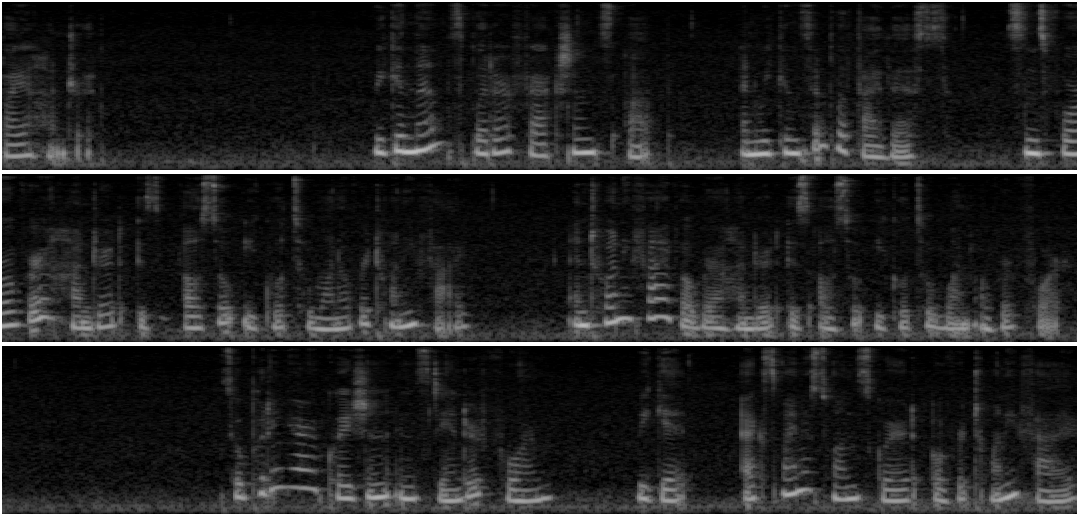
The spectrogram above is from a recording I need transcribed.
by 100. We can then split our fractions up, and we can simplify this since 4 over 100 is also equal to 1 over 25, and 25 over 100 is also equal to 1 over 4. So putting our equation in standard form, we get x minus 1 squared over 25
